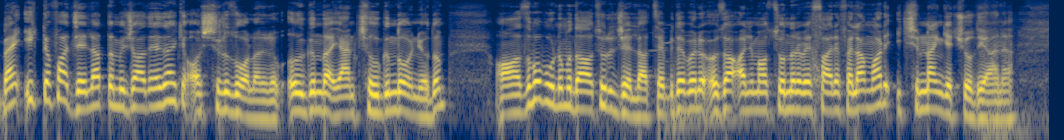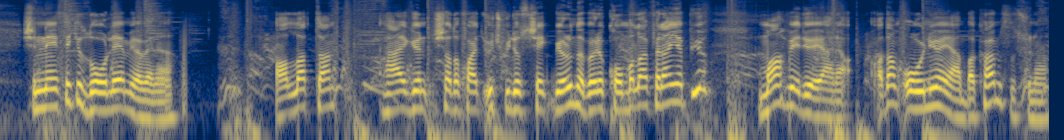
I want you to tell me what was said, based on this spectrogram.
Ben ilk defa cellatla mücadele ederken aşırı zorlanıyorum. Ilgında yani çılgında oynuyordum. Ağzıma burnumu dağıtıyordu cellat. Bir de böyle özel animasyonları vesaire falan var. içimden geçiyordu yani. Şimdi neyse ki zorlayamıyor beni. Allah'tan her gün Shadow Fight 3 videosu çekmiyorum da böyle kombolar falan yapıyor. Mahvediyor yani. Adam oynuyor yani. Bakar mısınız şuna?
